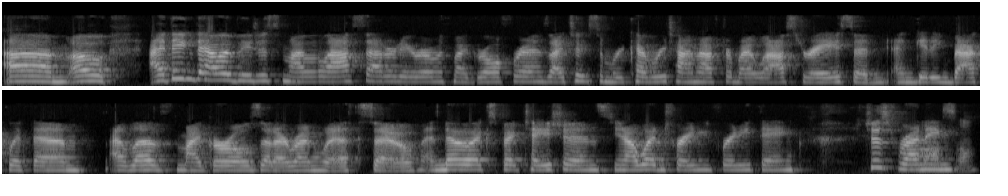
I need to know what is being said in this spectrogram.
Um, oh, I think that would be just my last Saturday run with my girlfriends. I took some recovery time after my last race and, and getting back with them. I love my girls that I run with. So, and no expectations. You know, I wasn't training for anything, just running. Awesome.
